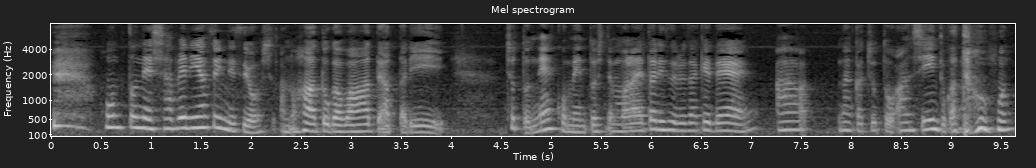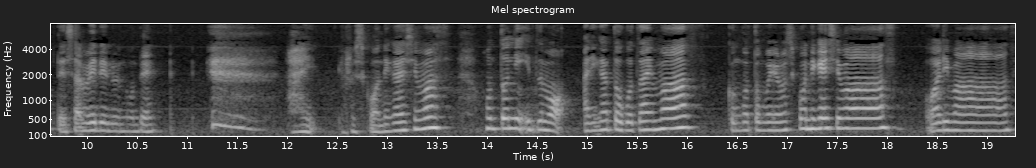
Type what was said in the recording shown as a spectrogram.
本当ね喋りやすいんですよ。あのハートがわーってあったりちょっとねコメントしてもらえたりするだけであなんかちょっと安心とかって思って喋れるので。はいよろしくお願いします。本当にいつもありがとうございます。今後ともよろしくお願いします。終わります。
